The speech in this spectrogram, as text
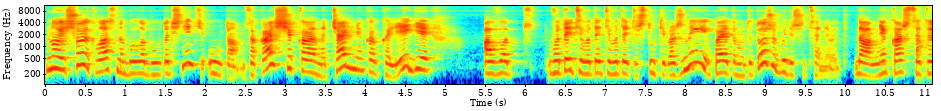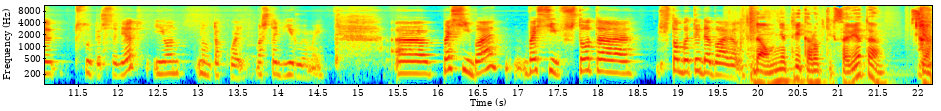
но еще и классно было бы уточнить у там заказчика, начальника, коллеги, а вот вот эти вот эти вот эти штуки важны, поэтому ты тоже будешь оценивать. Да, мне кажется, это супер совет, и он ну такой масштабируемый. Э, спасибо, Васив. Что-то что бы ты добавил? Да, у меня три коротких совета всем.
